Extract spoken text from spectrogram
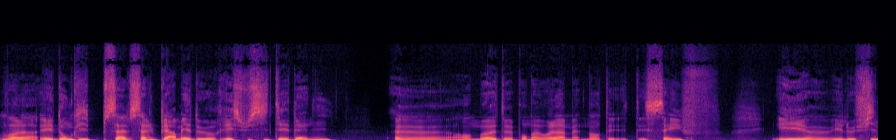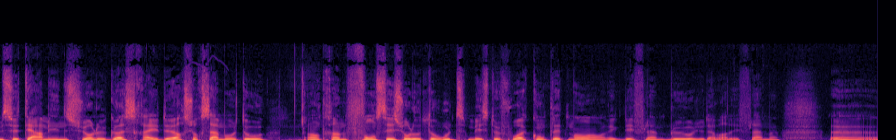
Voilà. Et donc il- ça, ça lui permet de ressusciter Danny euh, en mode bon bah voilà, maintenant t'es es safe. Et, euh, et le film se termine sur le Ghost Rider sur sa moto en train de foncer sur l'autoroute, mais cette fois complètement avec des flammes bleues au lieu d'avoir des flammes euh,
